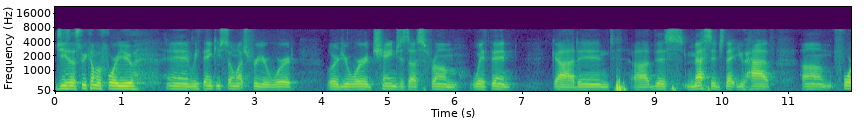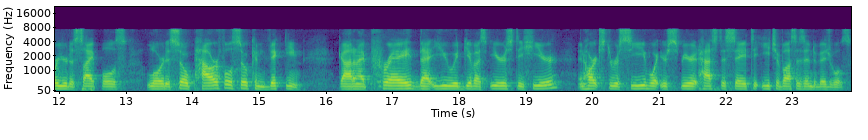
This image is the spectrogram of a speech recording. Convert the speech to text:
Jesus, we come before you and we thank you so much for your word. Lord, your word changes us from within, God, and uh, this message that you have um, for your disciples. Lord, is so powerful, so convicting. God, and I pray that you would give us ears to hear and hearts to receive what your Spirit has to say to each of us as individuals.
